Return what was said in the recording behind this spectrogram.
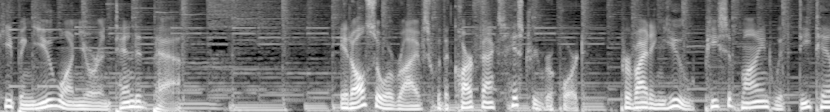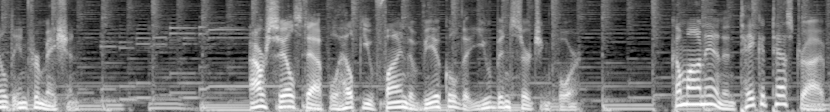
keeping you on your intended path. It also arrives with a Carfax history report, providing you peace of mind with detailed information. Our sales staff will help you find the vehicle that you've been searching for. Come on in and take a test drive.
